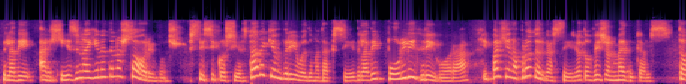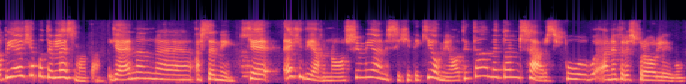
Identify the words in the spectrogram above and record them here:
Δηλαδή, αρχίζει να γίνεται ένας θόρυβος. Στις 27 Δεκεμβρίου εντωμεταξύ, δηλαδή πολύ γρήγορα, υπάρχει ένα πρώτο εργαστήριο, το Vision Medicals, το οποίο έχει αποτελέσματα για έναν ε, ασθενή και έχει διαγνώσει μια ανησυχητική ομοιότητα με τον SARS που ανέφερες προλίγου.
